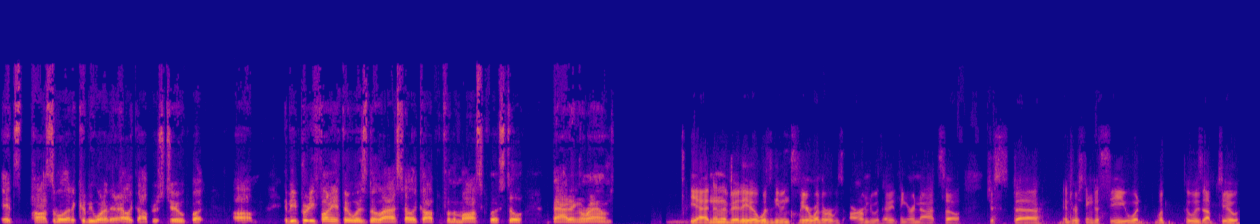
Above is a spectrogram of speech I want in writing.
it's possible that it could be one of their helicopters too. But um, it'd be pretty funny if it was the last helicopter from the Moskva still batting around. Yeah, and in the video, it wasn't even clear whether it was armed with anything or not. So just uh, interesting to see what, what it was up to.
